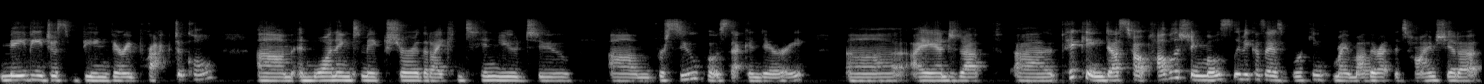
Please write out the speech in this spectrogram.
maybe just being very practical um, and wanting to make sure that I continued to um, pursue post secondary uh, I ended up uh, picking desktop publishing mostly because I was working for my mother at the time. She had a,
